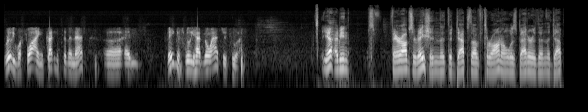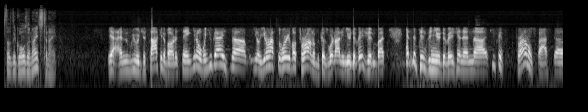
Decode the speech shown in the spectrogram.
really were flying, cutting to the net, uh, and Vegas really had no answer to us. yeah i mean fair observation that the depth of toronto was better than the depth of the golden knights tonight Yeah, and we were just talking about it, saying, you know, when you guys, uh, you know, you don't have to worry about Toronto because we're not in your division, but Edmonton's in your division, and uh, if you think Toronto's fast, uh,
